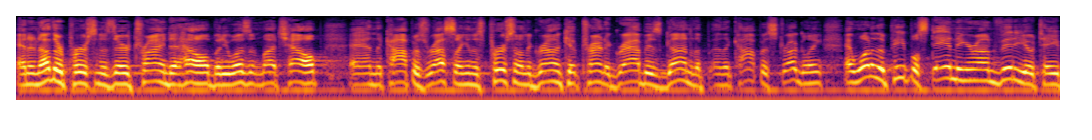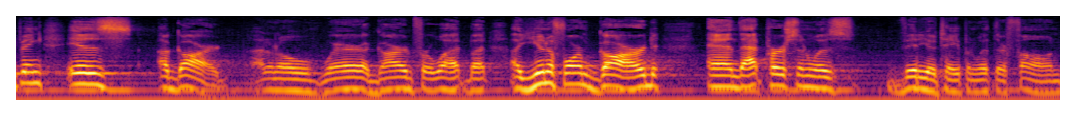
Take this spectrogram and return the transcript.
And another person is there trying to help, but he wasn't much help. And the cop is wrestling, and this person on the ground kept trying to grab his gun, and the, and the cop is struggling. And one of the people standing around videotaping is a guard. I don't know where, a guard for what, but a uniformed guard. And that person was videotaping with their phone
